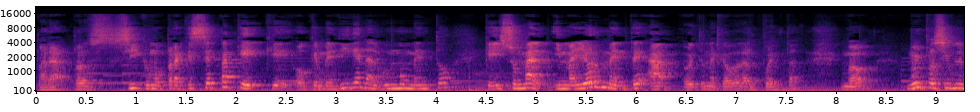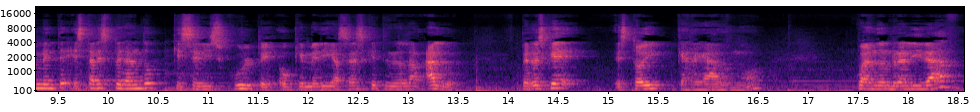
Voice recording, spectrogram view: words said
para, pues, sí, como para que sepa que, que, o que me diga en algún momento que hizo mal. Y mayormente, ah, ahorita me acabo de dar cuenta, ¿no? Muy posiblemente estar esperando que se disculpe o que me diga, sabes que tener algo. Pero es que estoy cargado, ¿no? Cuando en realidad,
